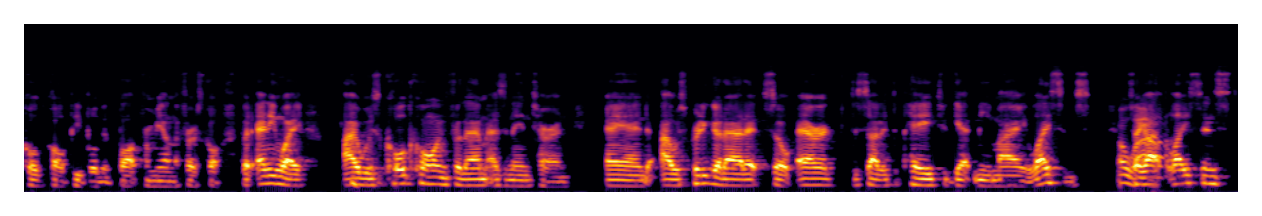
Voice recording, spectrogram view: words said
cold call people that bought from me on the first call. But anyway, I was cold calling for them as an intern and I was pretty good at it. So Eric decided to pay to get me my license. Oh, so wow. I got licensed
